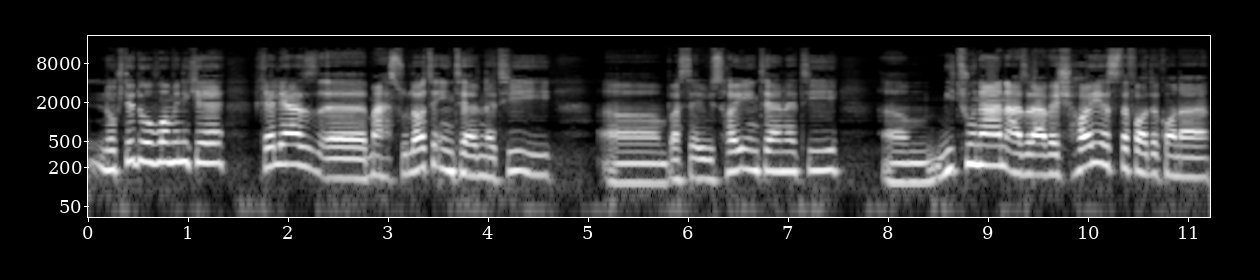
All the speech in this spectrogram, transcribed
نکته دوم اینه که خیلی از محصولات اینترنتی و سرویس های اینترنتی می‌تونن از روش های استفاده کنن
